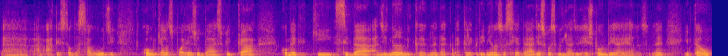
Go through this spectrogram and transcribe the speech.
a, a, questão da saúde, como que elas podem ajudar a explicar como é que, que se dá a dinâmica é, da, daquela epidemia na sociedade e as possibilidades de responder a elas. Né? Então,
